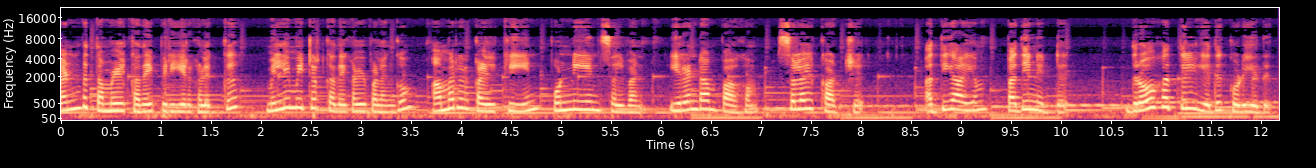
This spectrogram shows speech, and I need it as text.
அன்பு தமிழ் கதை பிரியர்களுக்கு மில்லிமீட்டர் கதைகள் வழங்கும் அமரர் கல்கியின் பொன்னியின் செல்வன் இரண்டாம் பாகம் சுழல் காற்று அத்தியாயம் பதினெட்டு துரோகத்தில் எது கொடியது?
